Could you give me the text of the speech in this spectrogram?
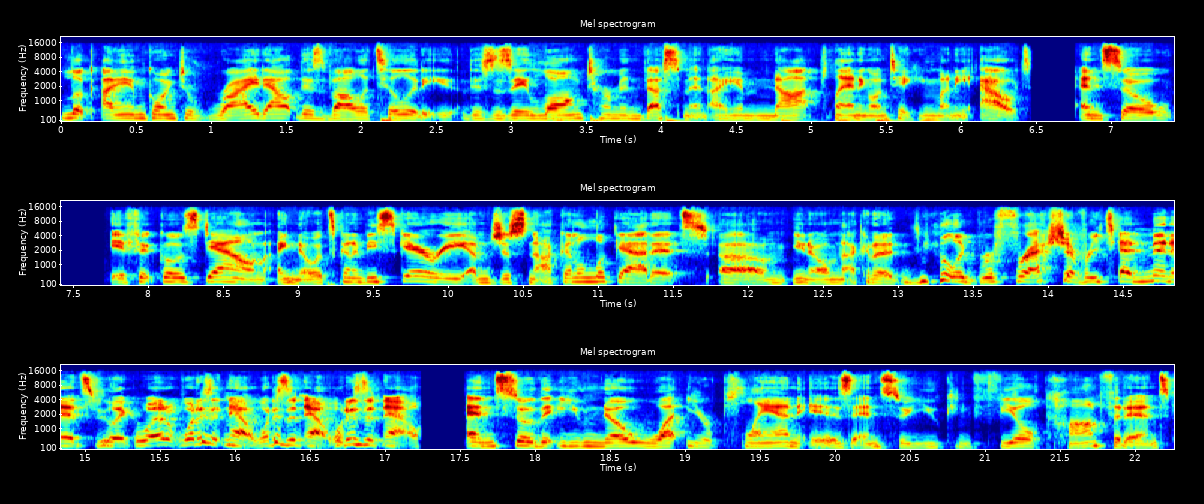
look i am going to ride out this volatility. This is a long-term investment. I am not planning on taking money out. And so if it goes down, I know it's going to be scary. I'm just not going to look at it. Um, you know, I'm not going to like refresh every 10 minutes. Be like, what? What is it now? What is it now? What is it now? And so that you know what your plan is, and so you can feel confident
